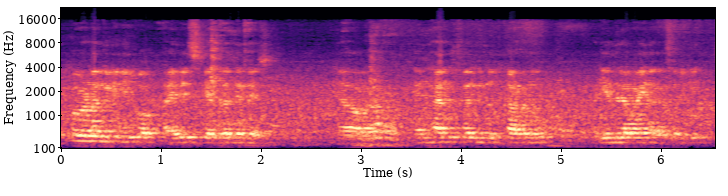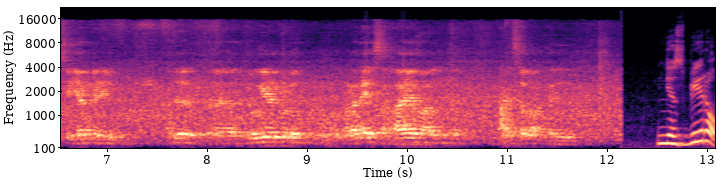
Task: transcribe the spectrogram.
എപ്പോൾ വേണമെങ്കിലും ഇനിയിപ്പോൾ ഡയാലിസിസ് കേന്ദ്രത്തിന്റെ എൻഹാൻസ്മെന്റിന്റെ ഉദ്ഘാടനവും അടിയന്തരമായി നഗരസഭയ്ക്ക് ചെയ്യാൻ കഴിയും. അത് രോഗികൾക്കുള്ള രോഗികൾക്ക് വളരെ സഹായമാകുന്ന നഗരസഭ കരുതുന്നു. News bureau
